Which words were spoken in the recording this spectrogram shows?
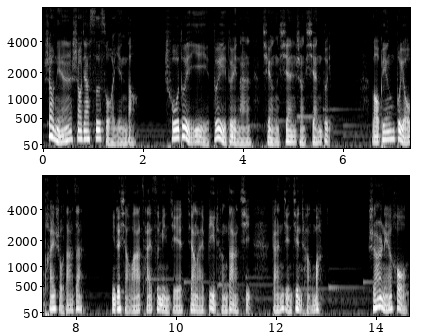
少年稍加思索，吟道：“出对易，对对难，请先生先对。”老兵不由拍手大赞：“你这小娃才思敏捷，将来必成大器，赶紧进城吧。”十二年后，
